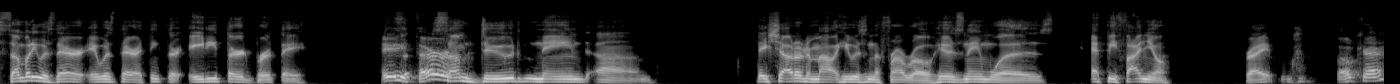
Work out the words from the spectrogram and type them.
somebody was there. It was their, I think their 83rd birthday. Eighty third. Some dude named um they shouted him out. He was in the front row. His name was Epifanio, right? Okay.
